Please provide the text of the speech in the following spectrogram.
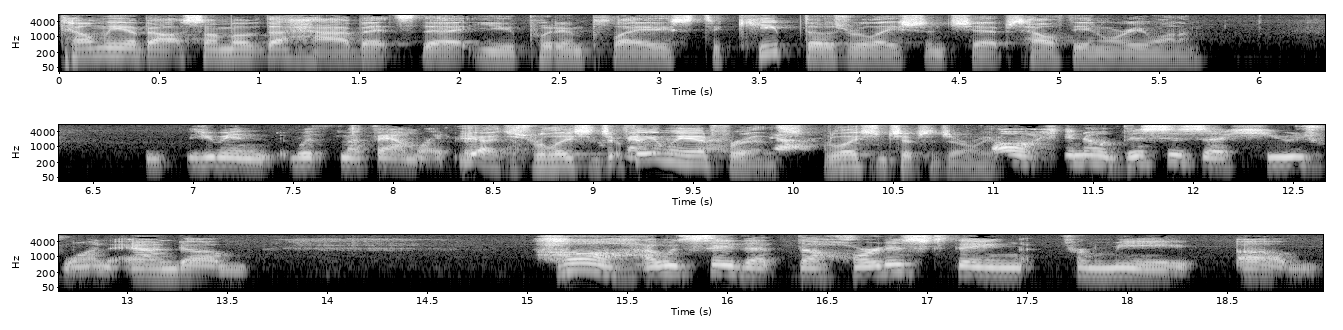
tell me about some of the habits that you put in place to keep those relationships healthy and where you want them you mean with my family? Yeah just relationship family and friends yeah. relationships in general oh you know this is a huge one and um huh, i would say that the hardest thing for me um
